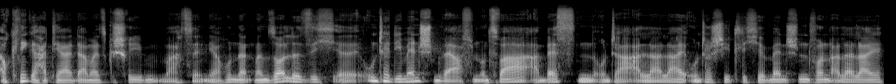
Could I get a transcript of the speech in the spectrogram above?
Auch Knigge hat ja damals geschrieben, im 18. Jahrhundert, man solle sich äh, unter die Menschen werfen. Und zwar am besten unter allerlei unterschiedliche Menschen von allerlei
